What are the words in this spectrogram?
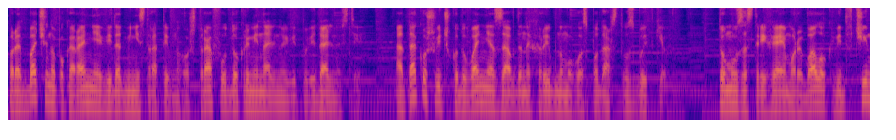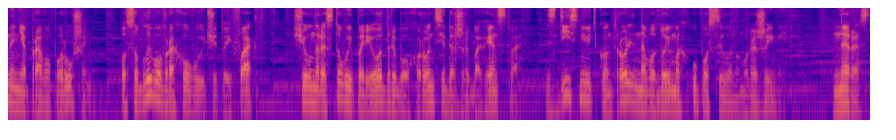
передбачено покарання від адміністративного штрафу до кримінальної відповідальності, а також відшкодування завданих рибному господарству збитків. Тому застерігаємо рибалок від вчинення правопорушень, особливо враховуючи той факт, що у нерестовий період рибоохоронці Держрибагентства здійснюють контроль на водоймах у посиленому режимі. Нерест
